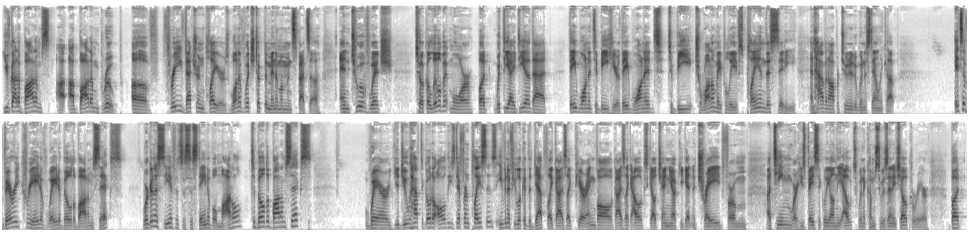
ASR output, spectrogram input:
You've got a bottom a, a bottom group of three veteran players, one of which took the minimum in Spezza, and two of which took a little bit more, but with the idea that they wanted to be here. They wanted to be Toronto Maple Leafs, play in this city, and have an opportunity to win a Stanley Cup. It's a very creative way to build a bottom six. We're going to see if it's a sustainable model to build a bottom six where you do have to go to all these different places. Even if you look at the depth, like guys like Pierre Engvall, guys like Alex Galchenyuk, you get in a trade from a team where he's basically on the outs when it comes to his NHL career. But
